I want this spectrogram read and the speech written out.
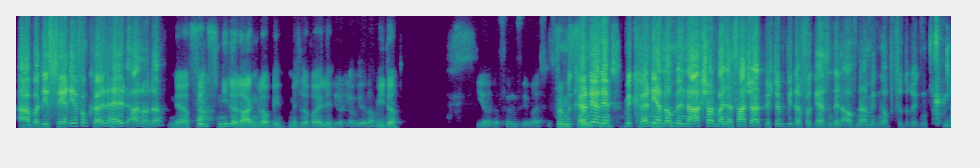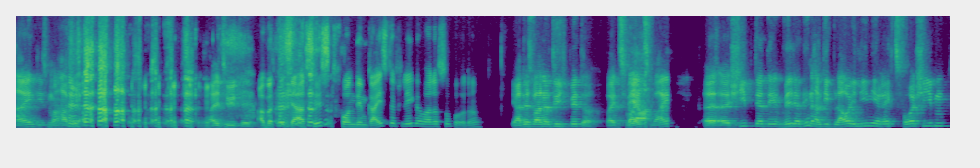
Aber die Serie von Köln hält an, oder? ja, fünf Niederlagen, glaube ich, mittlerweile. Vier, glaube ich, oder? Wieder. Vier oder fünf, ich weiß es Fünf, Wir können ja, fünf ne, sind's. wir können ja Fünf nochmal nachschauen, weil der Sascha hat bestimmt wieder vergessen, den Aufnahmeknopf zu drücken. Nein, diesmal habe ich auch. Aber der Assist von dem Geisterschläger war das super, oder? Ja, das war natürlich bitter. Bei 2-2 äh, äh, schiebt er den, will er den an die blaue Linie rechts vorschieben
